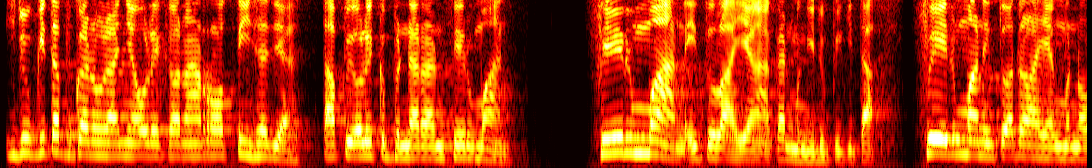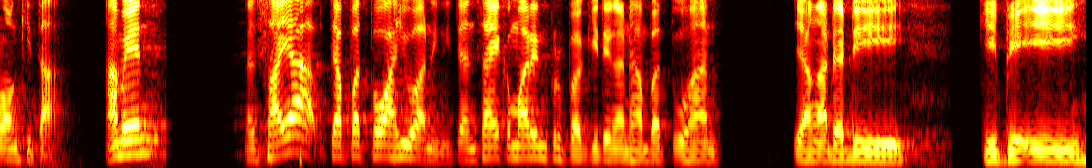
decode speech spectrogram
hidup kita bukan hanya oleh karena roti saja, tapi oleh kebenaran firman. Firman itulah yang akan menghidupi kita. Firman itu adalah yang menolong kita. Amin. Nah, saya dapat pewahyuan ini dan saya kemarin berbagi dengan hamba Tuhan yang ada di GBI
